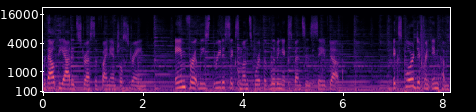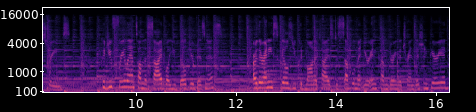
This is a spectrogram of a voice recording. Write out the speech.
without the added stress of financial strain. Aim for at least three to six months worth of living expenses saved up. Explore different income streams. Could you freelance on the side while you build your business? Are there any skills you could monetize to supplement your income during the transition period?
